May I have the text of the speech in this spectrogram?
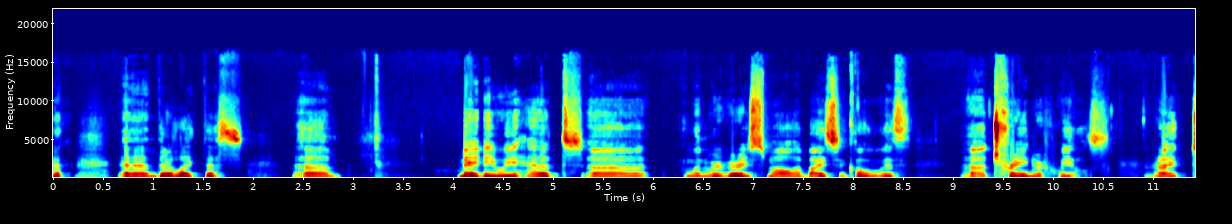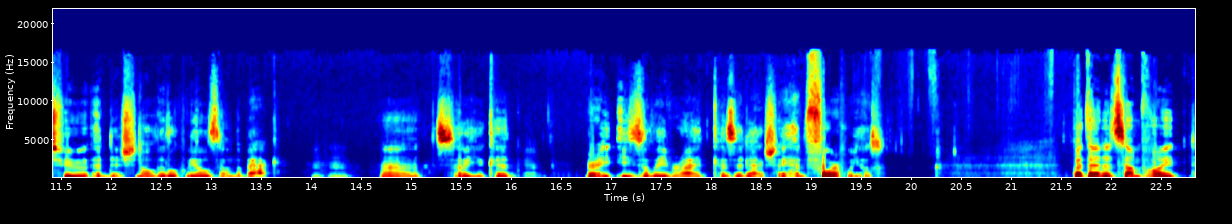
mm-hmm. And they're like this. Um, maybe we had, uh, when we were very small, a bicycle with uh, trainer wheels, mm-hmm. right? Two additional little wheels on the back. Mm-hmm. Uh, so you could yeah very easily ride because it actually had four wheels. But then at some point,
